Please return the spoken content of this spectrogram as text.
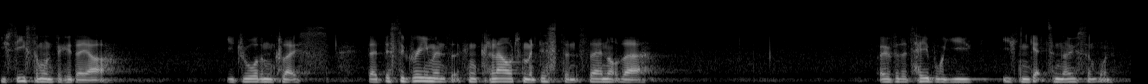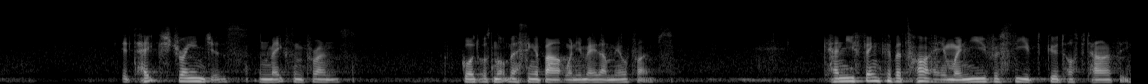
you see someone for who they are. You draw them close. There are disagreements that can cloud from a distance, they're not there. Over the table, you, you can get to know someone. It takes strangers and makes them friends. God was not messing about when he made our meal times. Can you think of a time when you've received good hospitality?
